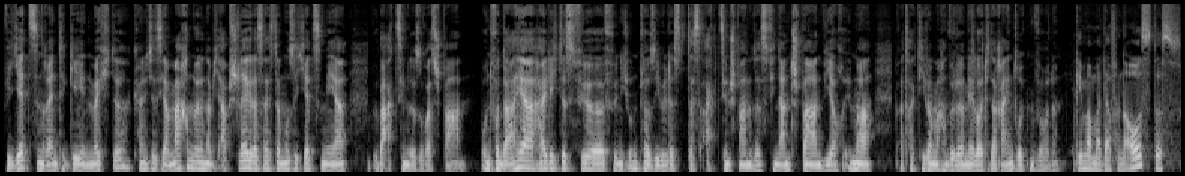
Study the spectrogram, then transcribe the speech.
wie jetzt in Rente gehen möchte, kann ich das ja machen, nur dann habe ich Abschläge. Das heißt, da muss ich jetzt mehr über Aktien oder sowas sparen. Und von daher halte ich das für, für nicht unplausibel, dass das Aktiensparen oder das Finanzsparen, wie auch immer, attraktiver machen würde oder mehr Leute da reindrücken würde. Gehen wir mal davon aus, das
